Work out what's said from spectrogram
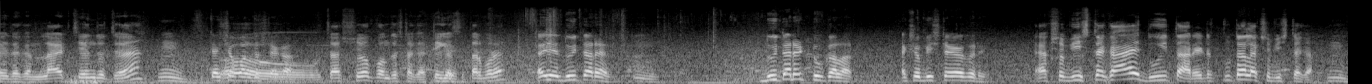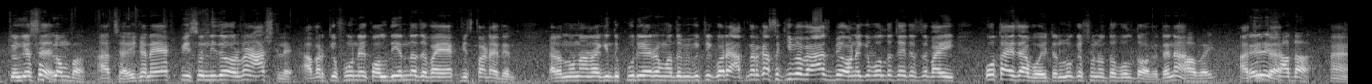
এই দেখেন লাইট চেঞ্জ হচ্ছে হ্যাঁ? হুম চারশো পঞ্চাশ টাকা। চারশো পঞ্চাশ টাকা ঠিক আছে তারপরে? এই যে দুই তারের। হুম। দুই তারের টু কালার একশো বিশ টাকা করে। একশো বিশ টাকায় দুই তার এটা টোটাল একশো বিশ টাকা। ঠিক আছে? লম্বা। আচ্ছা এখানে এক পিসও নিতে পারবেন আসলে। আবার কেউ ফোনে কল না যে ভাই এক পিস পাঠাই দেন। কারণ ওনারা কিন্তু কুরিয়ারের মাধ্যমে বিক্রি করে। আপনার কাছে কীভাবে আসবে? অনেকে বলতে চাইতেছে ভাই কোথায় যাব? এটা লোকেশনও তো বলতে হবে তাই না? হ্যাঁ ভাই। আচ্ছা, সাদা হ্যাঁ।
